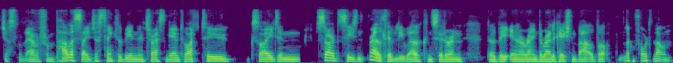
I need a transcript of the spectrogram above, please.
just whatever from Palace. I just think it'll be an interesting game to watch. Two sides and start the season relatively well, considering they'll be in and around the relegation battle. But looking forward to that one.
